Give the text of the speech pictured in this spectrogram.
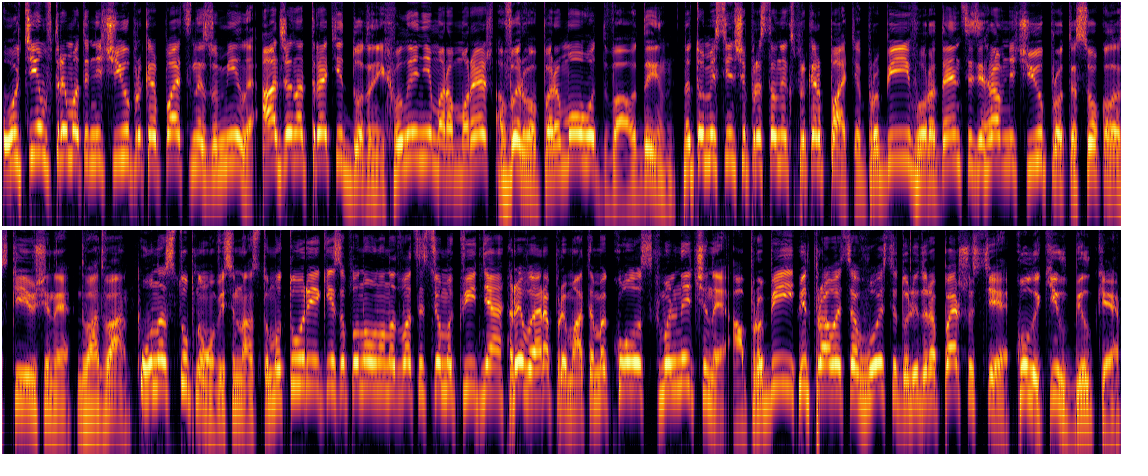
Утім, втримати нічию прикарпатці не зуміли, адже на третій доданій хвилині Марамуреш вирвав перемогу 2-1. Натомість інший представник з Прикарпаття пробій в Городенці зіграв нічию проти Сокола з Київщини 2-2. У наступному 18-му турі, який заплановано на 27 квітня, Ривера прийматиме колос з Хмельниччини, а пробій відправиться в гості до лідера першості куликів білки.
